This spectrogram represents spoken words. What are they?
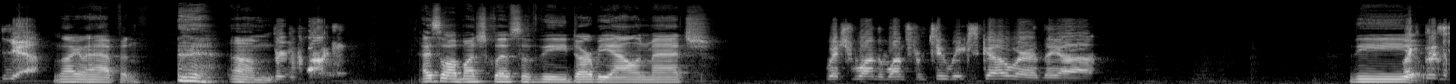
Yeah. Not gonna happen. um, I saw a bunch of clips of the Darby Allin match. Which one? The ones from two weeks ago, where they uh, The like was,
